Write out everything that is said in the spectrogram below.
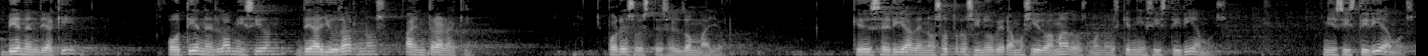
vienen de aquí o tienen la misión de ayudarnos a entrar aquí. Por eso este es el don mayor. ¿Qué sería de nosotros si no hubiéramos sido amados? Bueno, es que ni existiríamos ni existiríamos.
